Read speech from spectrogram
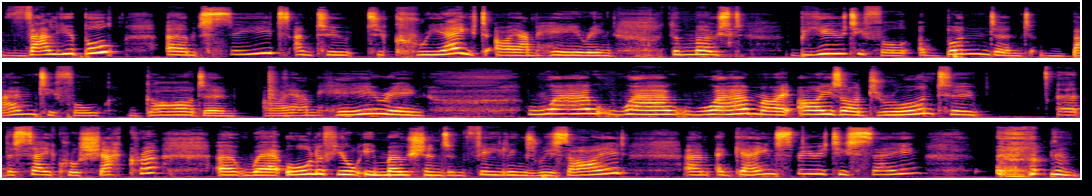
valuable um, seeds and to, to create, I am hearing, the most beautiful, abundant, bountiful garden. I am hearing. Wow, wow, wow. My eyes are drawn to uh, the sacral chakra, uh, where all of your emotions and feelings reside. Um, again, Spirit is saying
